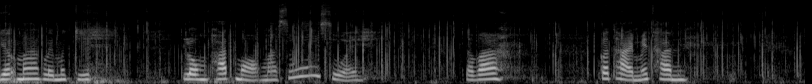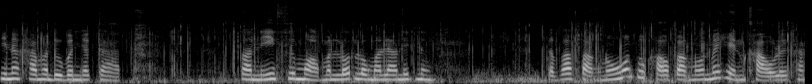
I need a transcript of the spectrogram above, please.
เยอะมากเลยเมื่อกี้ ลมพัดหมอกมาสวยสวย แต่ว่าก็ถ่ายไม่ทัน นี่นะคะมาดูบรรยากาศ ตอนนี้คือหมอกมันลดลงมาแล้วนิดนึง แต่ว่าฝั่งโน้นภูเขาฝั่งโน้นไม่เห็นเขาเลยค่ะ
